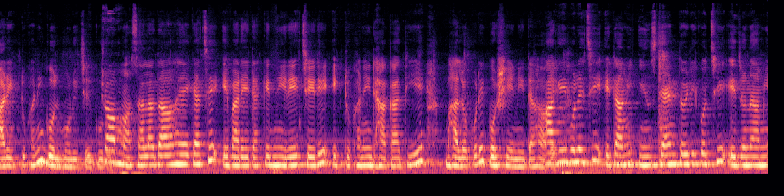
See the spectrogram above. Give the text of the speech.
আর একটুখানি গোলমরিচের গুঁড়ো। সব মশলা দেওয়া হয়ে গেছে। এবার এটাকে নেড়ে চেড়ে একটুখানি ঢাকা দিয়ে ভালো করে কষিয়ে নিতে হবে। আগেই বলেছি এটা আমি ইনস্ট্যান্ট তৈরি করছি এজন্য আমি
